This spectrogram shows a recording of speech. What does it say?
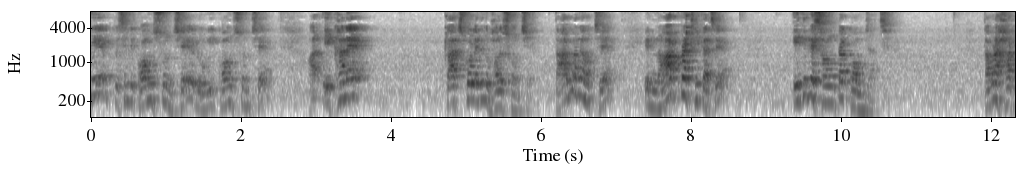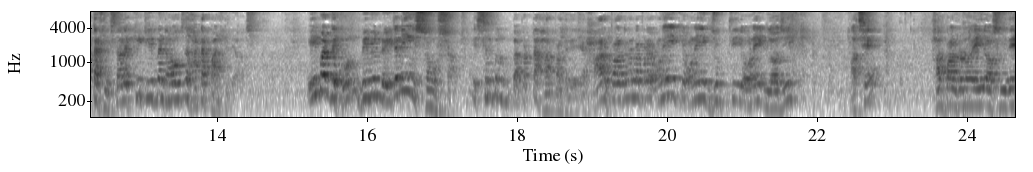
দিয়ে পেশেন্টটি কম শুনছে, রোগী কম শুনছে, আর এখানে টাচ করলে কিন্তু ভালো শুনছে। তার মানে হচ্ছে এর নার্ভটা ঠিক আছে, এদিকে সাউন্ডটা কম যাচ্ছে। তারপরে হাড়টা ফিক্স তাহলে কি ট্রিটমেন্ট হওয়া উচিত? হাড়টা পাল্টে দেওয়া উচিত। এইবার দেখুন, বিভিন্ন, এটা নিয়েই সমস্যা। এই সিম্পল ব্যাপারটা হাড় পাল্টে দিয়ে। হাড় পাল্টানোর ব্যাপারে অনেক অনেক যুক্তি, অনেক লজিক আছে। হাড় পাল্টানো, এই অসুবিধে,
